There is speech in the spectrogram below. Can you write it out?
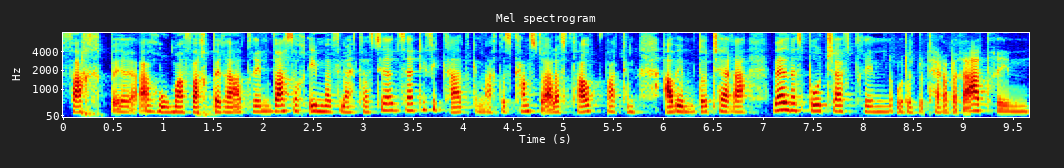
Fachbe Aroma-Fachberaterin, was auch immer. Vielleicht hast du ja ein Zertifikat gemacht, das kannst du alles draufpacken. Aber eben doTERRA Wellness-Botschafterin oder doTERRA Beraterin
